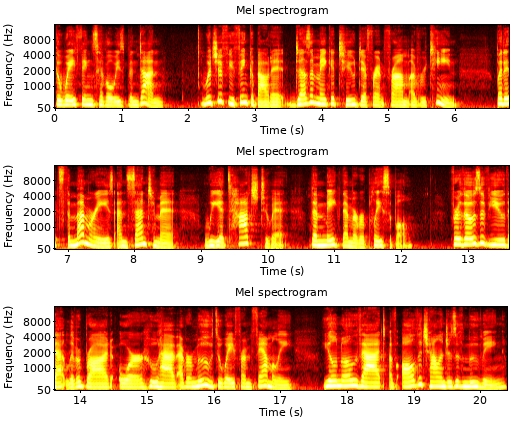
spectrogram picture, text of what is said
the way things have always been done, which, if you think about it, doesn't make it too different from a routine. But it's the memories and sentiment we attach to it that make them irreplaceable. For those of you that live abroad or who have ever moved away from family, you'll know that of all the challenges of moving,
